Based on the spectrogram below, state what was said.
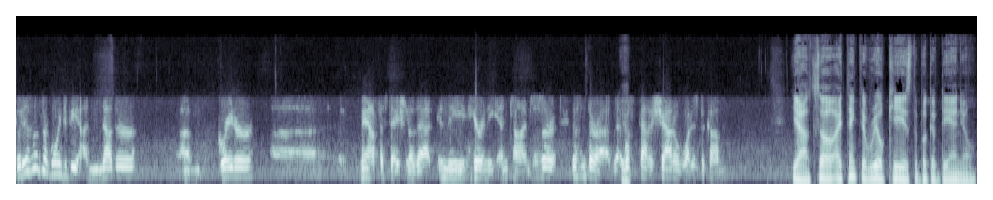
But isn't there going to be another um, greater uh, manifestation of that in the here in the end times? Is there isn't there a, wasn't that a shadow of what is to come? Yeah, so I think the real key is the book of Daniel.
